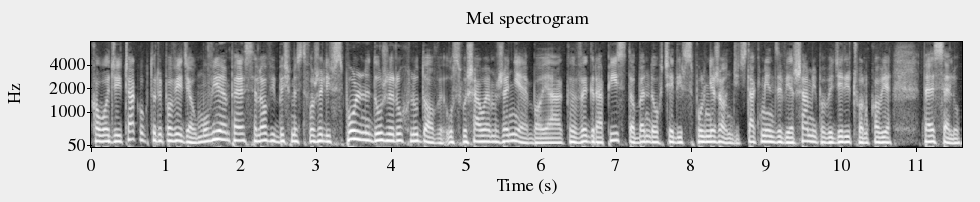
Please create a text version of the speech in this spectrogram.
Kołodziejczaku, który powiedział, mówiłem PSL-owi, byśmy stworzyli wspólny, duży ruch ludowy. Usłyszałem, że nie, bo jak wygra PiS, to będą chcieli chcieli wspólnie rządzić. Tak między wierszami powiedzieli członkowie PSL-u.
